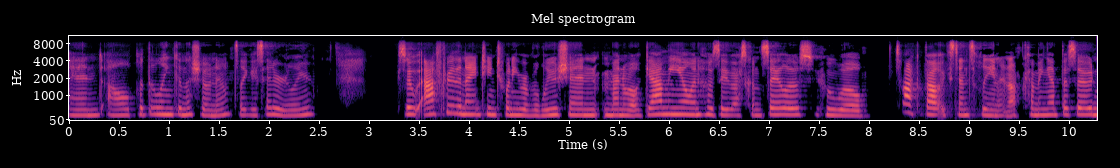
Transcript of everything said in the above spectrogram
and I'll put the link in the show notes, like I said earlier. So after the 1920 revolution, Manuel Gamio and Jose Vasconcelos, who we'll talk about extensively in an upcoming episode,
